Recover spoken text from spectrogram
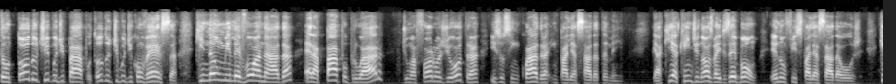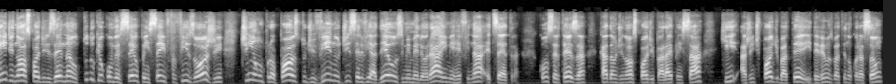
Então, todo tipo de papo, todo tipo de conversa que não me levou a nada, era papo para o ar, de uma forma ou de outra, isso se enquadra em palhaçada também. Aqui, a quem de nós vai dizer, bom, eu não fiz palhaçada hoje? Quem de nós pode dizer, não, tudo que eu conversei, eu pensei, fiz hoje, tinha um propósito divino de servir a Deus e me melhorar e me refinar, etc. Com certeza, cada um de nós pode parar e pensar que a gente pode bater e devemos bater no coração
